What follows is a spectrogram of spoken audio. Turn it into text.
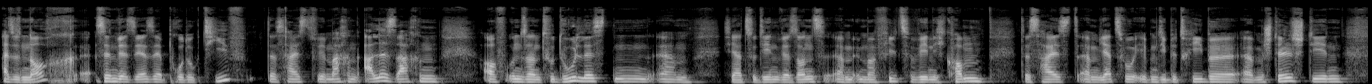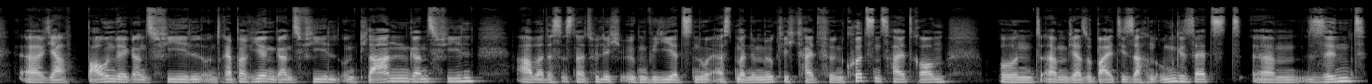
Also noch sind wir sehr, sehr produktiv. Das heißt, wir machen alle Sachen auf unseren To-Do-Listen, ähm, ja, zu denen wir sonst ähm, immer viel zu wenig kommen. Das heißt, ähm, jetzt, wo eben die Betriebe ähm, stillstehen, äh, ja, bauen wir ganz viel und reparieren ganz viel und planen ganz viel. Aber das ist natürlich irgendwie jetzt nur erstmal eine Möglichkeit für einen kurzen Zeitraum. Und ähm, ja, sobald die Sachen umgesetzt ähm, sind,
